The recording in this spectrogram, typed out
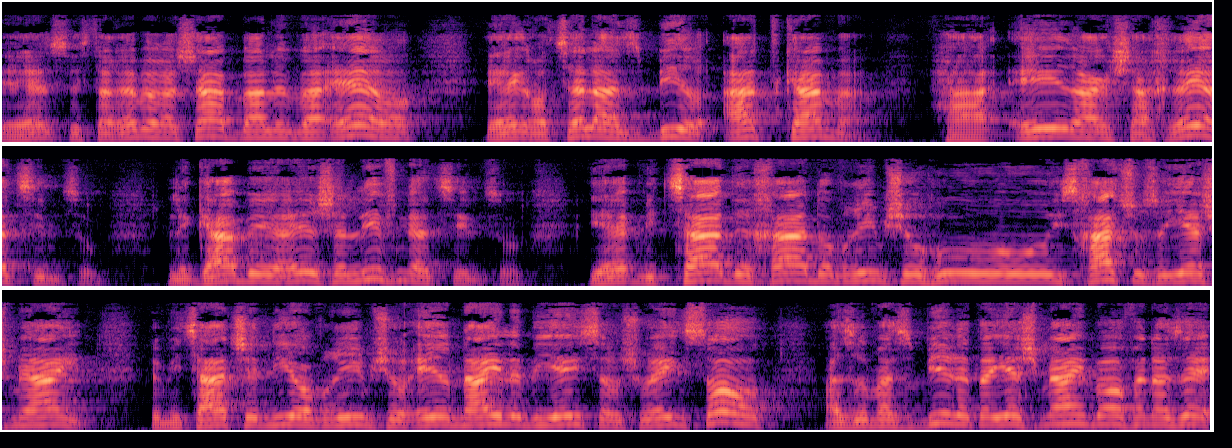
אז הרב הרש"ב בא לבאר, רוצה להסביר עד כמה העיר שאחרי הצמצום, לגבי העיר של לפני הצמצום. מצד אחד אומרים שהוא ישחטשוס, הוא יש מאין, ומצד שני אומרים שהוא עיר ניילה בייסר, שהוא אין סוף, אז הוא מסביר את היש מאין באופן הזה.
